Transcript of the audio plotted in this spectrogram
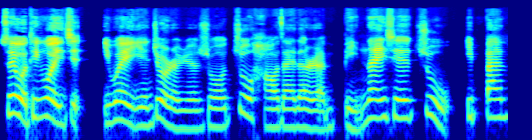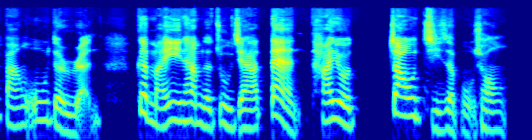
所以我听过一件一位研究人员说，住豪宅的人比那一些住一般房屋的人更满意他们的住家，但他又着急着补充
